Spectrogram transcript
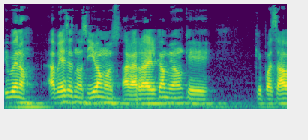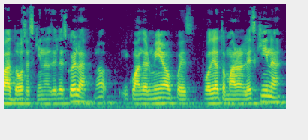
Y bueno, a veces nos íbamos a agarrar el camión que, que pasaba dos esquinas de la escuela, ¿no? Y cuando el mío, pues, podía tomar en la esquina,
